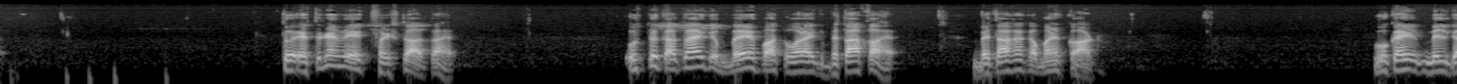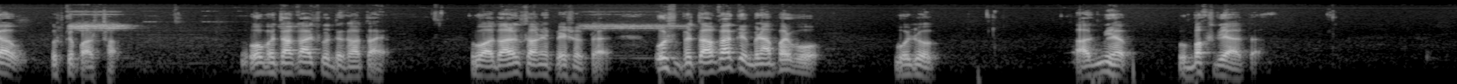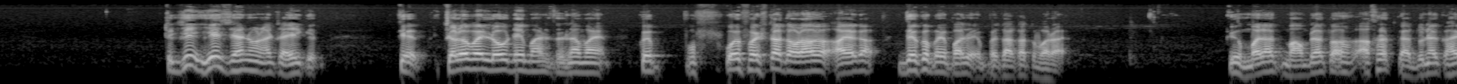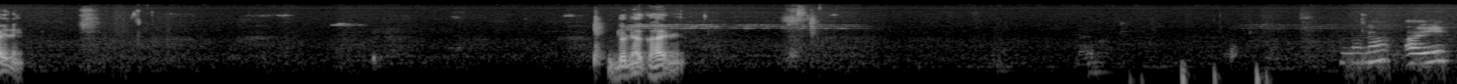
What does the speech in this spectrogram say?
تو اتنے میں ایک فرشتہ آتا ہے اس نے کہتا ہے کہ میرے پاس تمہارا ایک بتاقا ہے بتاقا کا نے کارڈ وہ کہیں مل گیا اس کے پاس تھا وہ بتاقا اس کو دکھاتا ہے وہ عدالت سامنے پیش ہوتا ہے اس بتاقا کے بنا پر وہ وہ جو آدمی ہے وہ بخش دیا تھا تو یہ یہ ذہن ہونا چاہیے کہ کہ چلو بھائی لوگ نہیں مانے تو نہ مانے کوئی فرشتہ دوڑا آئے گا دیکھو میرے پاس پتا تمہارا ہے کہ ملا معاملہ تو آخرت کا دنیا کا ہی نہیں دنیا کا ہے نہیں Now it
